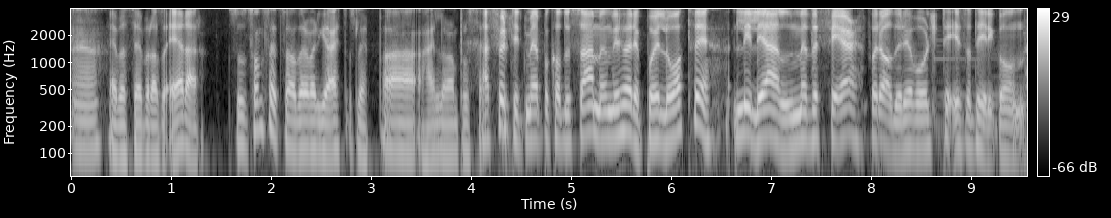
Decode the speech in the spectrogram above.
Ja. Jeg bare ser på det som er der. Så Sånn sett så hadde det vært greit å slippe hele den prosessen. Jeg fulgte ikke med på hva du sa, men vi hører på en låt, vi. Lilly Allen med The Fair på Radio Revolt i Satirikon.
